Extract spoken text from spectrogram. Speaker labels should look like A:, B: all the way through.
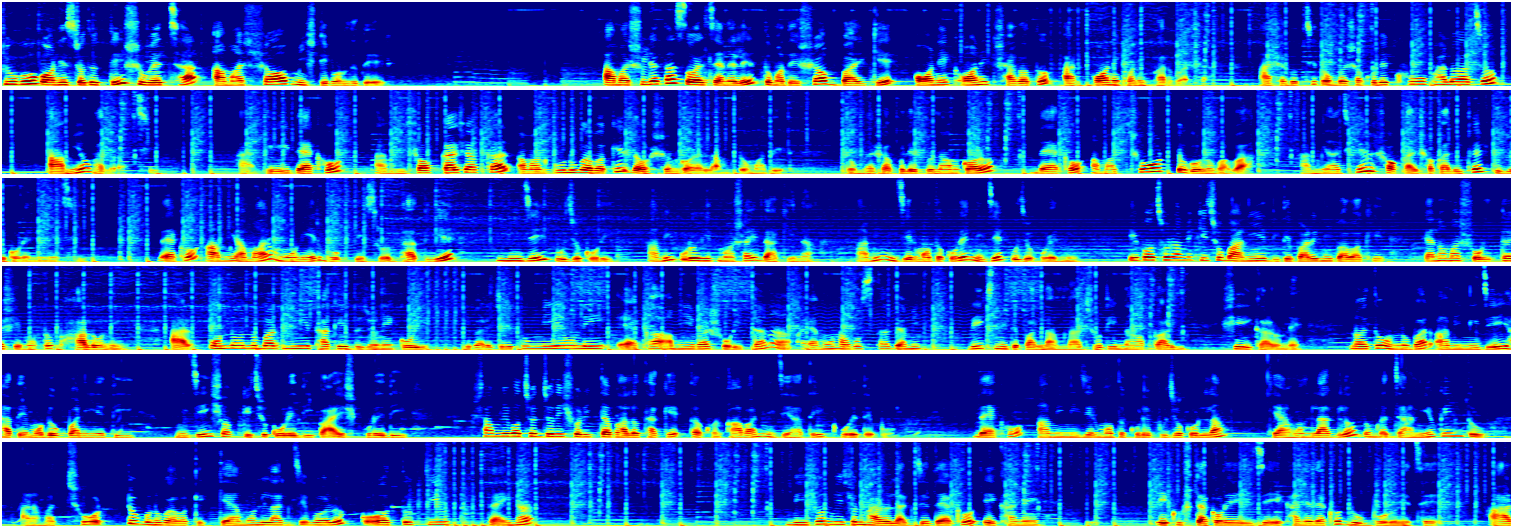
A: শুভ গণেশ চতুর্থীর শুভেচ্ছা আমার সব মিষ্টি বন্ধুদের। আমার সুজাতা সোয়াল চ্যানেলে তোমাদের সব বাইকে অনেক অনেক স্বাগত আর অনেক অনেক ভালোবাসা। আশা করছি তোমরা সকলে খুব ভালো আছো, আমিও ভালো আছি। আর এই দেখো, আমি সকাল সকাল আমার গুনু বাবাকে দর্শন করালাম তোমাদের। তোমরা সকলে প্রণাম করো। দেখো আমার ছোট্ট গনু বাবা। আমি আজকে সকাল সকাল উঠে পুজো করে নিয়েছি। দেখো, আমি আমার মনের ভক্তি শ্রদ্ধা দিয়ে নিজেই পুজো করি। আমি পুরোহিত মশাই ডাকি না। আমি নিজের মতো করে নিজে পুজো করে নিই। এবছর আমি কিছু বানিয়ে দিতে পারিনি বাবাকে, কেন আমার শরীরটা সে মতো ভালো নেই। আর অন্য অন্যবার মেয়ে থাকে দুজনে করি। এবারে যেহেতু মেয়েও নেই, একা আমি এবার শরীরটা না এমন অবস্থা যে আমি রিস্ক নিতে পারলাম না। যদি না পারি সেই কারণে। নয়তো অন্যবার আমি নিজেই হাতে মোদক বানিয়ে দিই, নিজেই সব কিছু করে দিই, পায়েস করে দিই। সামনে বছর যদি শরীরটা ভালো থাকে, তখন আবার নিজে হাতেই করে দেব। দেখো, আমি নিজের মতো করে পুজো করলাম। কেমন লাগল তোমরা জানিও কিন্তু। আর আমার ছোট্ট গুনু বাবাকে কেমন লাগছে বলো? কত কিউট, তাই না? ভীষণ ভীষণ ভালো লাগছে। দেখো, এখানে একুশটা করে এই যে এখানে দেখো দুব্ব রয়েছে। আর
